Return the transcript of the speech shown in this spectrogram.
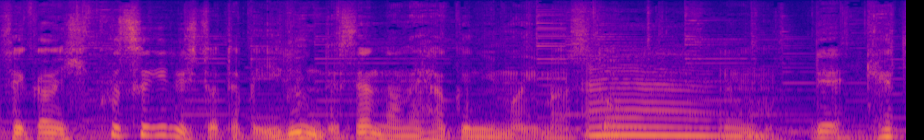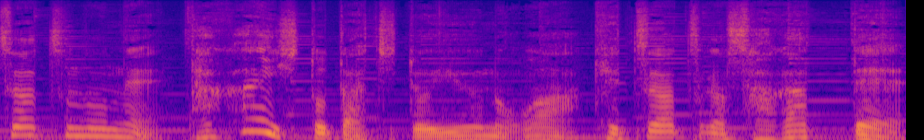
それから低すぎる人ってやっぱいるんですね。700人もいますと。うん、で血圧のね高い人たちというのは血圧が下がって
